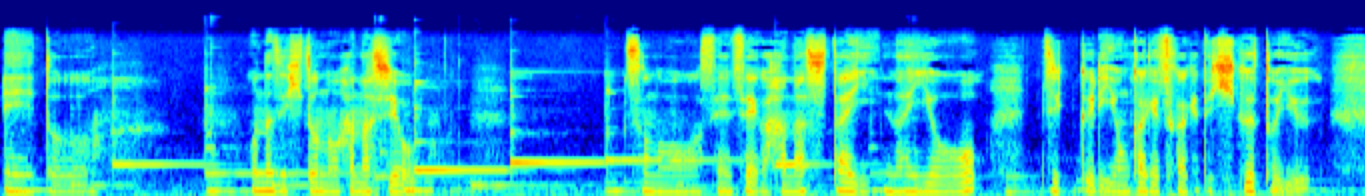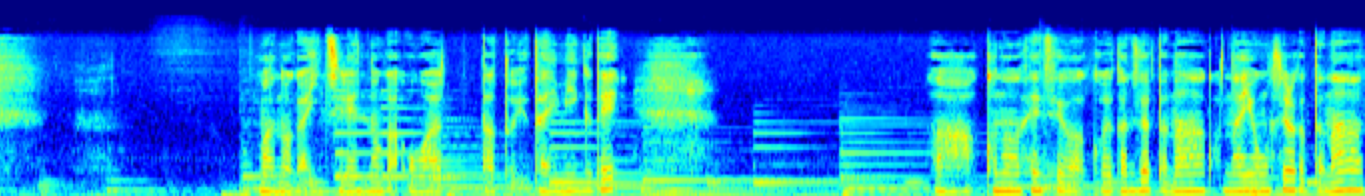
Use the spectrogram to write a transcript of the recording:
えっ、ー、と同じ人の話をその先生が話したい内容をじっくり4ヶ月かけて聞くというまのが一連のが終わったというタイミングでああこの先生はこういう感じだったなこの内容面白かったな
